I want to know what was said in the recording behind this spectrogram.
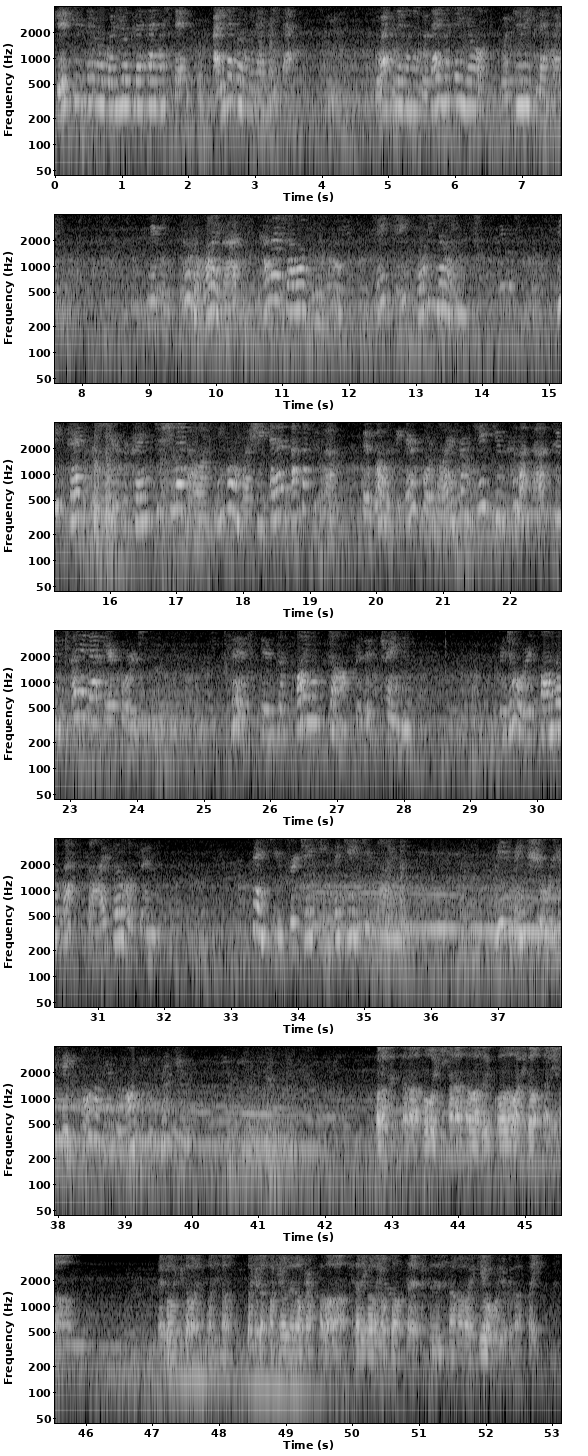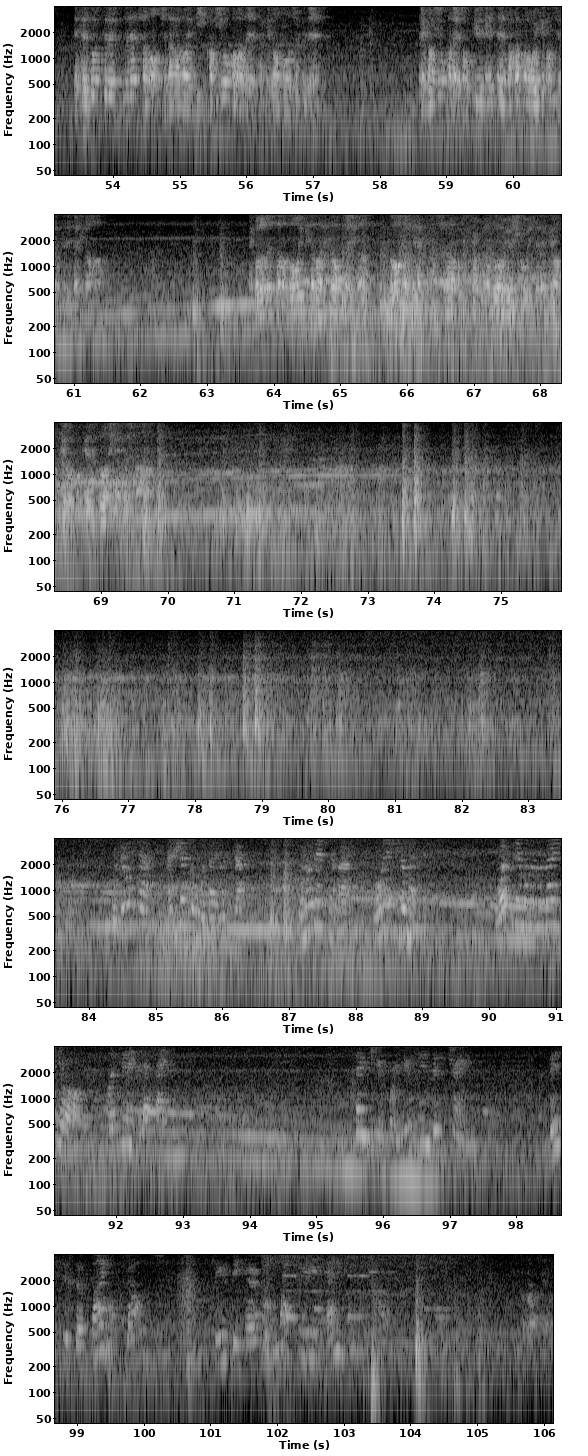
京急線をご利用くださいましてありがとうございましたお忘れ物ございませんようご注意ください We will soon arrive at Kanazawa Bunko, KK49. Please transfer here for trains to Shinagawa, Nihonbashi, and Asakusa, as well as the airport line from Keikyu Kamata to Haneda Airport. This is the final stop for this train. The doors on the left side will open. Thank you for taking the Keikyu line. Please make sure you take all of your belongings with you. この電車は当駅金沢分校止まりとなります。え当駅止まりとなります。というわけで先ほどのお客様は左側4番線普通品川駅をご利用ください。え接続する普通電車も品川駅上大岡まで先の到着です。え上岡で特急京成高砂駅待ち合わせになります。えこの電車は当駅止まりとなります。道路開きましたらお近くの道よりご利用いただきますようご協力をお願いします。忘れ物のないようご注意ください。Thank you for using this train. This is the final stop. Please be careful not to leave anything behind. お楽しみは当日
